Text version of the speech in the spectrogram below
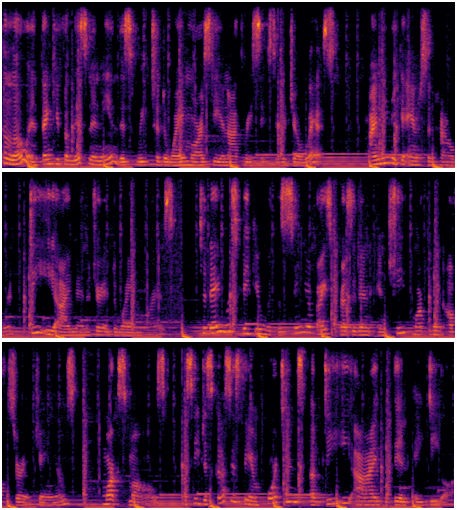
Hello, and thank you for listening in this week to Duane Morris DNI 360 with Joe West. I'm Unica Anderson Howard, DEI Manager at Duane Morris. Today we're speaking with the Senior Vice President and Chief Marketing Officer at JAMS, Mark Smalls, as he discusses the importance of DEI within ADR.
